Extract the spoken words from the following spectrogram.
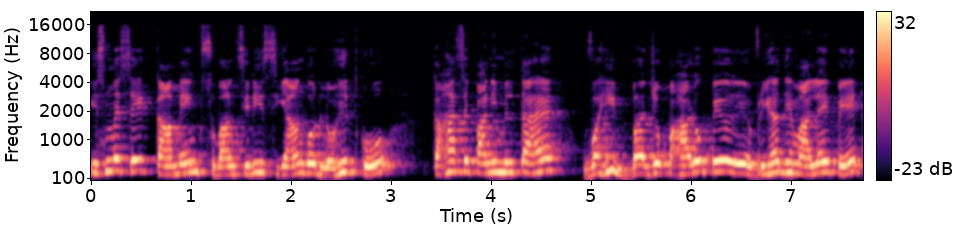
इसमें से कामेंग सुबानसिरी सियांग और लोहित को कहाँ से पानी मिलता है? वही जो पहाड़ों पे, वृहद हिमालय पे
